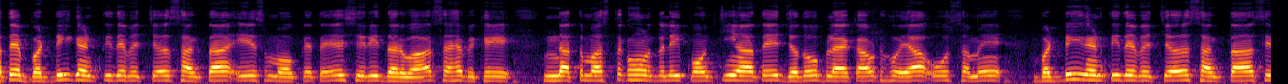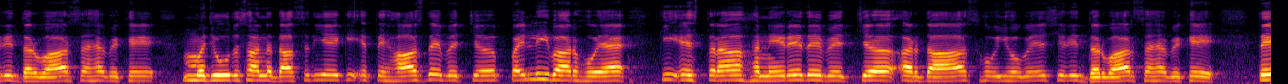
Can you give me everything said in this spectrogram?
ਅਤੇ ਵੱਡੀ ਗਿਣਤੀ ਦੇ ਵਿੱਚ ਸੰਗਤਾਂ ਇਸ ਮੌਕੇ ਤੇ ਸ੍ਰੀ ਦਰਬਾਰ ਸਾਹਿਬ ਵਿਖੇ ਨਤਮਸਤਕ ਹੋਣ ਦੇ ਲਈ ਪਹੁੰਚੀਆਂ ਤੇ ਜਦੋਂ ਬਲੈਕ ਆਊਟ ਹੋਇਆ, ਉਸ ਸਮੇਂ ਵੱਡੀ ਗਿਣਤੀ ਦੇ ਵਿੱਚ ਸੰਗਤਾਂ ਸ੍ਰੀ ਦਰਬਾਰ ਸਾਹਿਬ ਵਿਖੇ ਮੌਜੂਦ ਸਨ। ਦੱਸ ਦਈਏ ਕਿ ਇਤਿਹਾਸ ਦੇ ਵਿੱਚ ਪਹਿਲੀ ਵਾਰ ਹੋਇਆ ਕਿ ਇਸ ਤਰ੍ਹਾਂ ਹਨੇਰੇ ਦੇ ਵਿੱਚ ਅਰਦਾਸ ਹੋਈ ਹੋਵੇ ਸ੍ਰੀ ਦਰਬਾਰ ਸਾਹਿਬ ਵਿਖੇ। ਤੇ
